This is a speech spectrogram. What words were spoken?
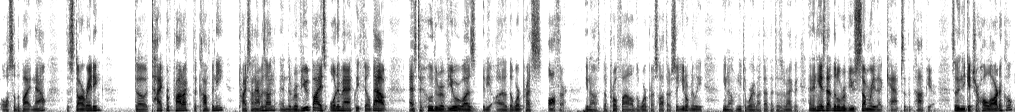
also the buy it now, the star rating, the type of product, the company, price on Amazon, and the reviewed by is automatically filled out as to who the reviewer was, the uh, the WordPress author. You know, the profile of the WordPress author. So you don't really, you know, need to worry about that. That does it automatically. And then here's that little review summary that caps at the top here. So then you get your whole article,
